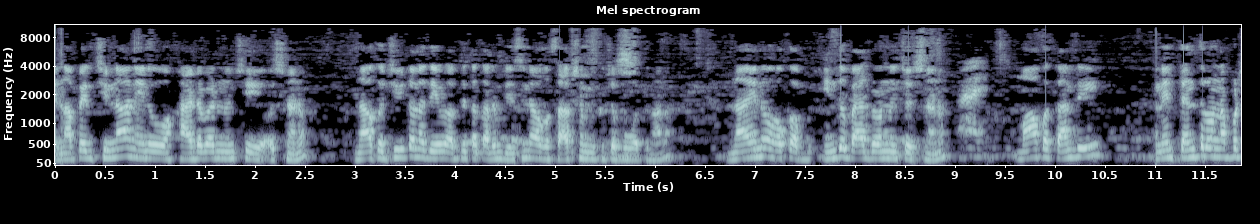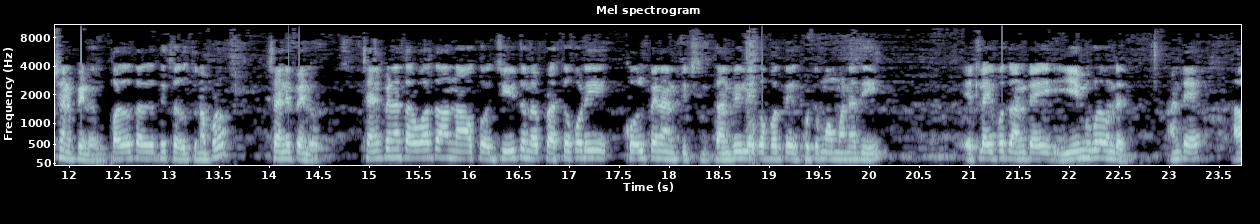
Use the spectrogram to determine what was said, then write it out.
నా పేరు చిన్న నేను హైదరాబాద్ నుంచి వచ్చినాను. నాకు జీవితంలో దేవుడు అద్భుతకరం చేసిన ఒక సాక్ష్యం మీకు చెప్పబోతున్నాను. నేను ఒక హిందూ బ్యాక్గ్రౌండ్ నుంచి వచ్చినాను. మా ఒక తండ్రి నేను టెన్త్లో ఉన్నప్పుడు చనిపోయాను పదో తరగతి చదువుతున్నప్పుడు చనిపోయాడు. చనిపోయిన తర్వాత నా ఒక జీవితంలో ప్రతి ఒక్కటి కోల్పోయిన అనిపించింది. తండ్రి లేకపోతే కుటుంబం అనేది ఎట్లా అయిపోతుంది అంటే ఏమి కూడా ఉండదు. అంటే ఆ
